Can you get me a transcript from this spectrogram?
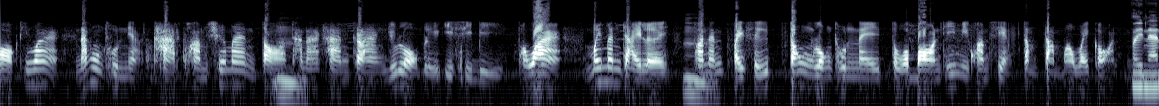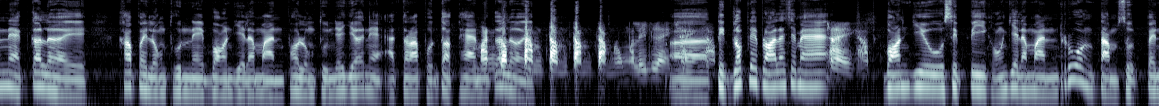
บอกที่ว่านักลงทุนเนี่ยขาดความเชื่อมั่นต่ออมธนาคารกลางยุโรปหรือ ECB เพราะว่าไม่มั่นใจเลยอืมเพราะฉะนั้นไปซื้อต้องลงทุนในตัวบอลที่มีความเสี่ยงต่ำๆเอาไว้ก่อน เพราะฉะนั้นเนี่ยก็เลย เข้าไปลงทุนในบอลเยอรมัน พอลงทุนเยอะๆเนี่ยอัตราผลตอบแทนมัมันนก็ก็เลยต่ำต่ำต่ำต่ำลงมาเรื่อยๆเอ่ใช่อครับติดลบเรียบร้อยแล้วใช่ไหมฮะใช่ครับบอลยู10ปีของเยอรมันร่วงต่ำสุดเป็น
